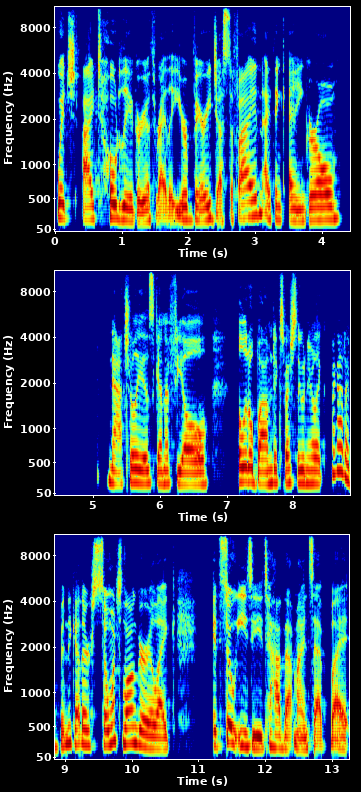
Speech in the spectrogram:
which I totally agree with Riley. You're very justified. I think any girl naturally is going to feel a little bummed, especially when you're like, oh my God, I've been together so much longer. Like, it's so easy to have that mindset. But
